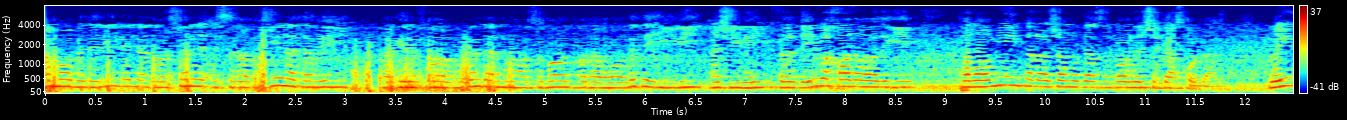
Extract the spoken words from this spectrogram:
اما به دلیل نداشتن استراتژی نتوی و گرفتار بودن در مناسبات و روابط ایلی، عشیره‌ای، فردی و خانوادگی تمامی این تلاش ها متاسفانه شکست خوردند و این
